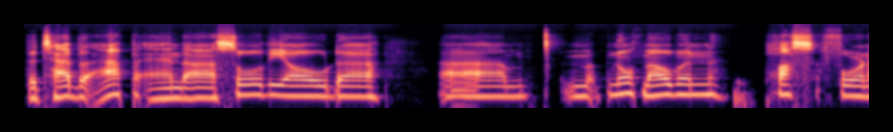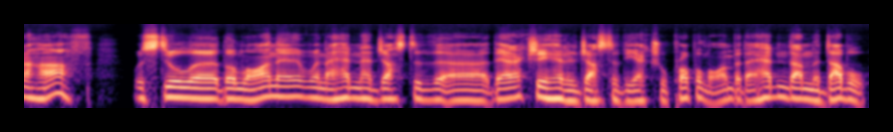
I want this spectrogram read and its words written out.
the Tab app and uh, saw the old uh, um, North Melbourne plus four and a half was still uh, the line there when they hadn't adjusted the, uh, they actually had adjusted the actual proper line, but they hadn't done the double,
